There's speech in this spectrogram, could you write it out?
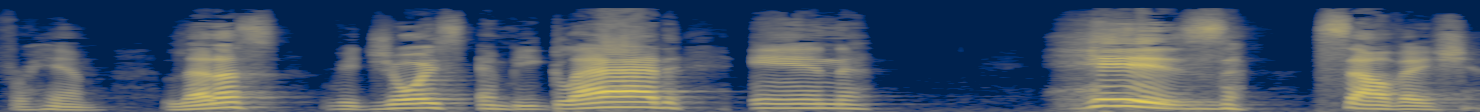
for him. Let us rejoice and be glad in his salvation.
